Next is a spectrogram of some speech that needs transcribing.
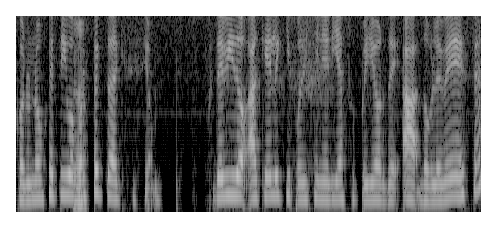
con un objetivo Yeah. perfecto de adquisición. Debido a que el equipo de ingeniería superior de AWS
